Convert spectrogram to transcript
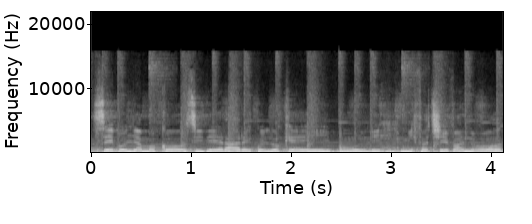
Se vogliamo considerare quello che i bulli mi facevano,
